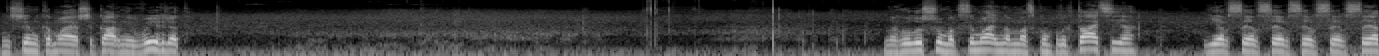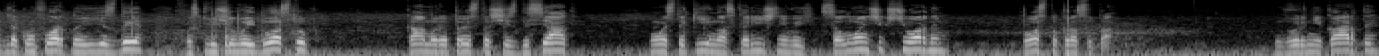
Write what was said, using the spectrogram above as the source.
Машинка має шикарний вигляд. Наголошу, максимальна в нас комплектація. Є все, все, все, все, все для комфортної їзди. Ось ключовий доступ. Камери 360. Ось такий у нас коричневий салончик з чорним. Просто красота. Дверні карти.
